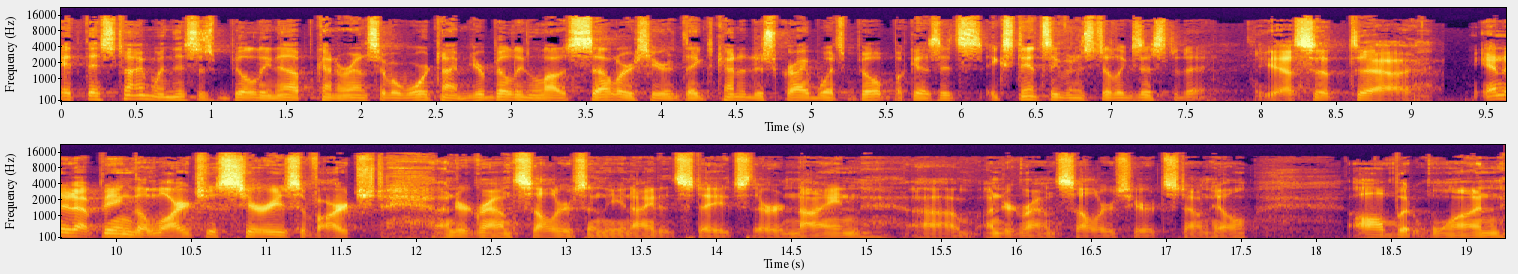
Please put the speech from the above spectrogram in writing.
At this time when this is building up, kind of around Civil War time, you're building a lot of cellars here. and They kind of describe what's built because it's extensive and it still exists today. Yes, it uh, ended up being the largest series of arched underground cellars in the United States. There are nine um, underground cellars here at Stone Hill. All but one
